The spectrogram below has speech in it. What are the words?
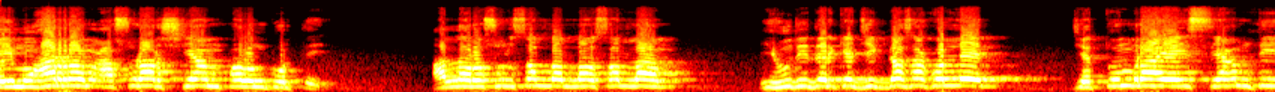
এই মহারম আসুরার শ্যাম পালন করতে। আল্লাহ রসুল সাল্লাহ সাল্লাম ইহুদিদেরকে জিজ্ঞাসা করলেন যে, তোমরা এই শ্যামটি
